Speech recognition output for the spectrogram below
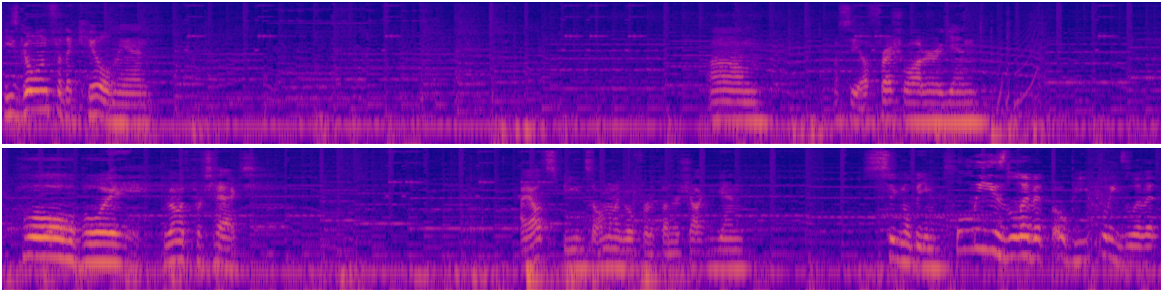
he's going for the kill, man. Um, let's see, a freshwater again. Oh boy, he went with protect. I outspeed, so I'm gonna go for a thunder shock again. Signal beam, please live it, OP, please live it.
